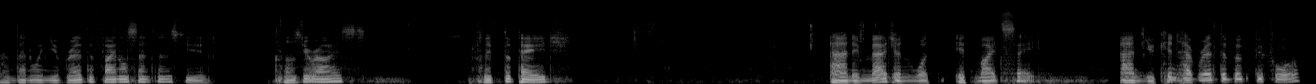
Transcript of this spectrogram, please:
And then when you've read the final sentence, you close your eyes, flip the page, and imagine what it might say. And you can have read the book before,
